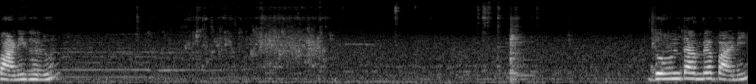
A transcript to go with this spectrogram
पाणी घालून दोन तांब्या पाणी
